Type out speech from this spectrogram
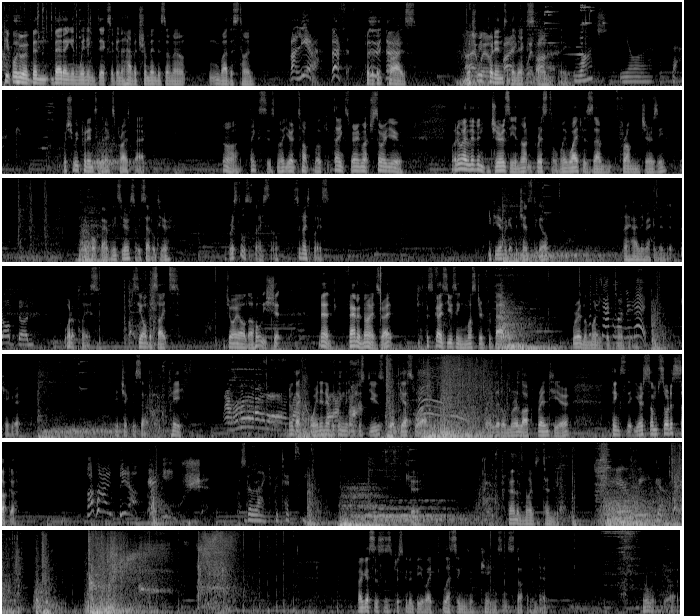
people who have been betting and winning dicks are gonna have a tremendous amount by this time Valeera versus for the big prize. What should we put into the next with um, thing? Watch your back. What should we put into the next prize back? Oh, thanks, Sisma. You're a top bloke. Thanks very much. So are you. Why do I live in Jersey and not in Bristol? My wife is um, from Jersey. And our whole family's here, so we settled here. Bristol's nice, though. It's a nice place. If you ever get the chance to go, I highly recommend it. Job's done. What a place. See all the sights. Enjoy all the holy shit. Man, fan of knives, right? If this guy's using mustard for battle, we're in the money big time here. Okay, great. Hey, check this out. Hey. You know that coin and everything that you just used? Well, guess what? My little Murloc friend here thinks that you're some sort of sucker. Oh shit. The light protects me. Okay. Fan of knives attend me. I guess this is just gonna be like blessings of kings and stuff, and I'm dead. Oh my god.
